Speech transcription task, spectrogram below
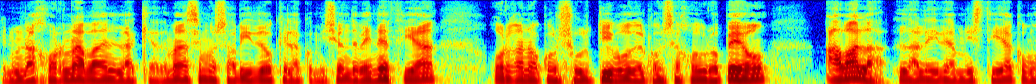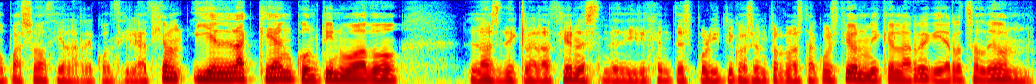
en una jornada en la que además hemos sabido que la Comisión de Venecia, órgano consultivo del Consejo Europeo, avala la ley de amnistía como paso hacia la reconciliación y en la que han continuado las declaraciones de dirigentes políticos en torno a esta cuestión. Miquel Arregui y Arrachaldeón.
